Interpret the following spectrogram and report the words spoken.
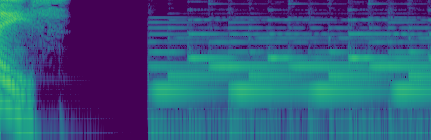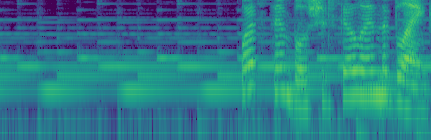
Nice! What symbol should fill in the blank?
